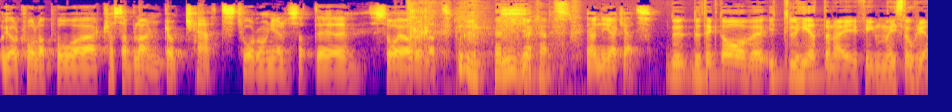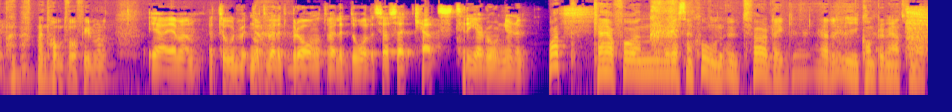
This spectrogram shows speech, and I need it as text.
Och jag har kollat på eh, Casablanca och Cats två gånger så att eh, så har jag rullat. Den nya Cats? Ja, nya Cats. Du, du täckte av eh, ytterligheterna i filmhistorien med de två filmerna. Jajamän. Jag tog något väldigt bra och något väldigt dåligt. Så jag har sett Cats tre gånger nu. What? Kan jag få en recension utförlig? Eller i komprimerat format?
